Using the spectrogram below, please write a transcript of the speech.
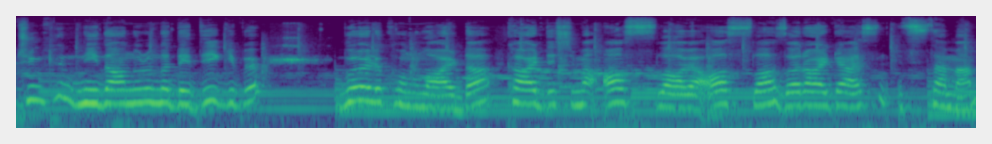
Çünkü Nida Nur'un da dediği gibi Böyle konularda kardeşime asla ve asla zarar gelsin istemem.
